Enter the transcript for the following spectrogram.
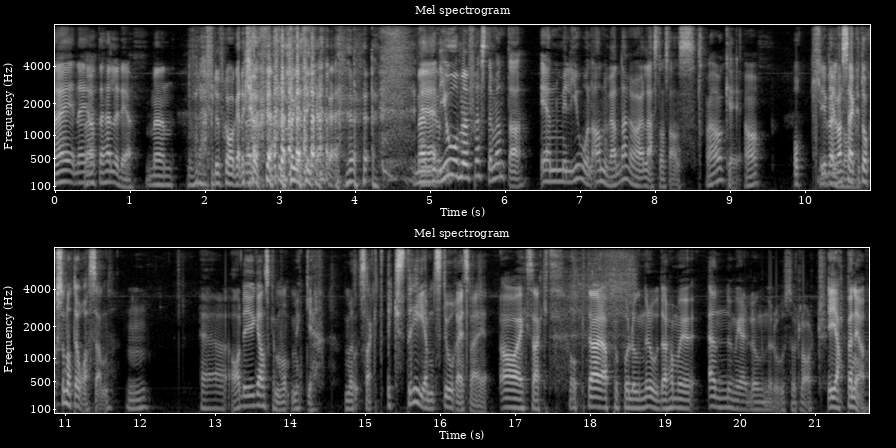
Nej, nej, jag har inte heller det. Men... Det var därför du frågade kanske. Jag frågade kanske. Men... eh, jo, men förresten vänta. En miljon användare har jag läst någonstans. Ja, okej. Ja. Och Det det, var många. säkert också något år sedan. Mm. Eh, ja, det är ju ganska mycket. Men sagt, extremt stora i Sverige. Ja, exakt. Och där, apropå lugn och ro, där har man ju ännu mer lugn och ro såklart. I appen ja.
